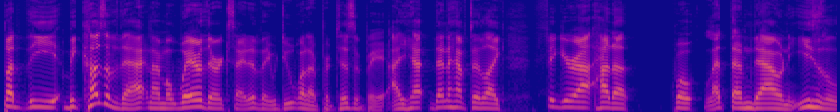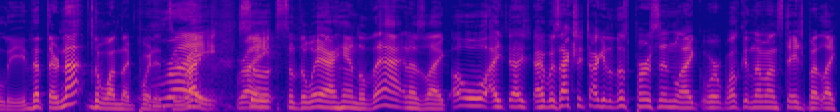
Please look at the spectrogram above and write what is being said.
But the because of that, and I'm aware they're excited, they do want to participate. I ha- then have to like figure out how to quote let them down easily that they're not the one I pointed Right, to, right? So right. so the way I handle that, and I was like, oh, I, I I was actually talking to this person, like we're welcoming them on stage, but like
